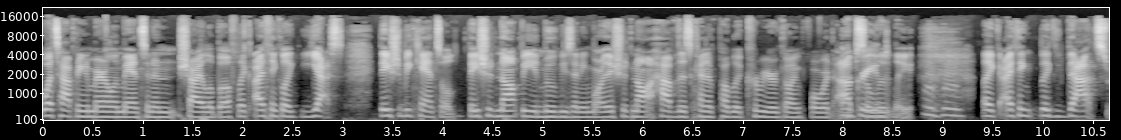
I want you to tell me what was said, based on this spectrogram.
what's happening to Marilyn Manson and Shia LaBeouf. Like I think like yes, they should be canceled. They should not be in movies anymore. They should not have this kind of public career going forward. Absolutely. Mm-hmm. Like I think like that's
